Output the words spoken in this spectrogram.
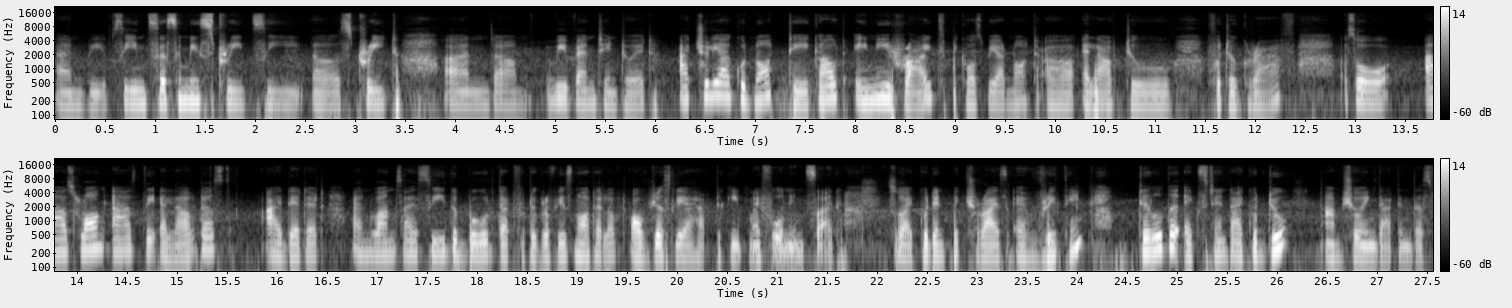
And we've seen sesame street see uh, street. And um, we went into it actually i could not take out any rides because we are not uh, allowed to photograph. So as long as they allowed us i did it. And once i see the board that photography is not allowed obviously i have to keep my phone inside. So i couldn't picturize everything. Till the extent i could do i'm showing that in this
